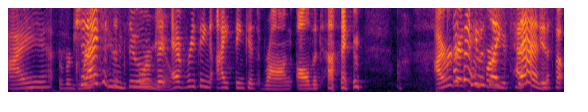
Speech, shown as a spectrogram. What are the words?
I regret Should I just to assume inform that you. everything I think is wrong all the time? I regret thought to he was inform like you. Teft 10. is the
